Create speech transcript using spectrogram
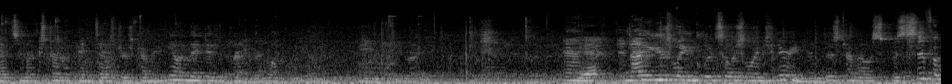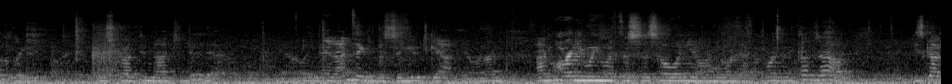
had some external pen testers come in, you know, and they did the perimeter like we do annually, right? And, Yeah. and I usually include social engineering, and this time I was specifically instructed not to do that. You know, and, and I'm thinking this is a huge gap, you know, and I'm, I'm arguing with the CISO, and you know, I'm going back and forth, and it comes out, he's got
